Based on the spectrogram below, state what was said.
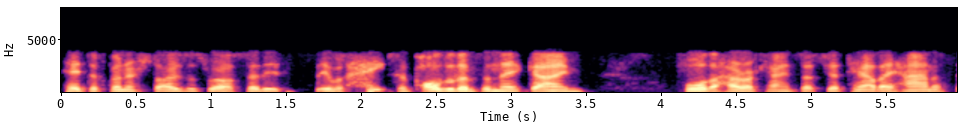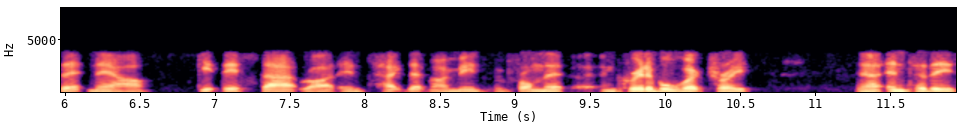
had to finish those as well. So there was heaps of positives in that game for the Hurricanes. So it's just how they harness that now, get their start right, and take that momentum from that incredible victory uh, into these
